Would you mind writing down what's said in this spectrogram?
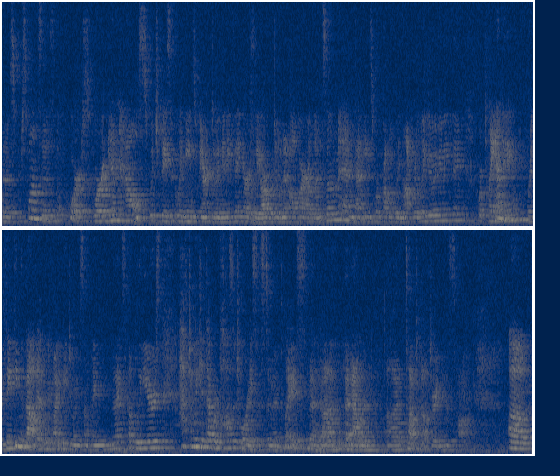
the most responses course, we're in-house, which basically means we aren't doing anything, or if we are, we're doing it all by our lonesome, and that means we're probably not really doing anything. We're planning, we're thinking about it, we might be doing something in the next couple of years after we get that repository system in place that, uh, that Alan uh, talked about during his talk. Um,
